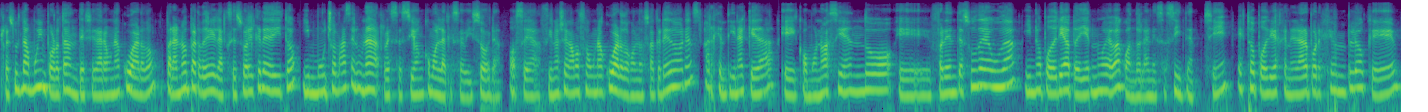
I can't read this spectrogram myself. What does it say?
resulta muy importante llegar a un acuerdo para no perder el acceso al crédito y mucho más en una recesión como la que se avisora. O sea, si no llegamos a un acuerdo con los acreedores, Argentina queda eh, como no haciendo eh, frente a su deuda y no podría pedir nueva cuando la necesite. ¿sí? Esto podría generar, por ejemplo, que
